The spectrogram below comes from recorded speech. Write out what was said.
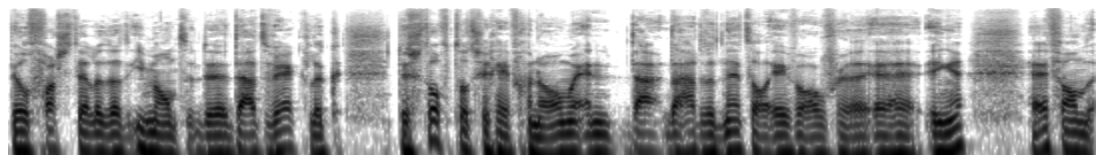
wil vaststellen dat iemand de, daadwerkelijk de stof tot zich heeft genomen. En daar, daar hadden we het net al even over, uh, Inge. Hè, van,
